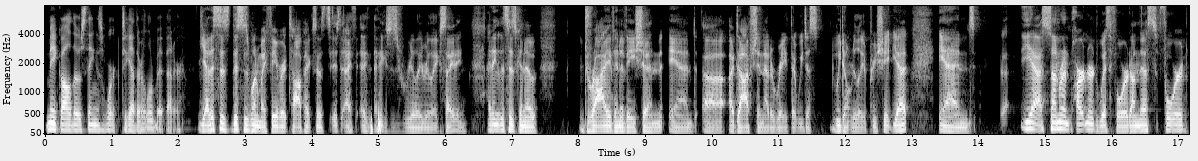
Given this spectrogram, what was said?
make all those things work together a little bit better. Yeah, this is this is one of my favorite topics. It's, it's I, I think it's just really really exciting. I think this is going to drive innovation and uh, adoption at a rate that we just we don't really appreciate yet. And uh, yeah, Sunrun partnered with Ford on this. Ford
